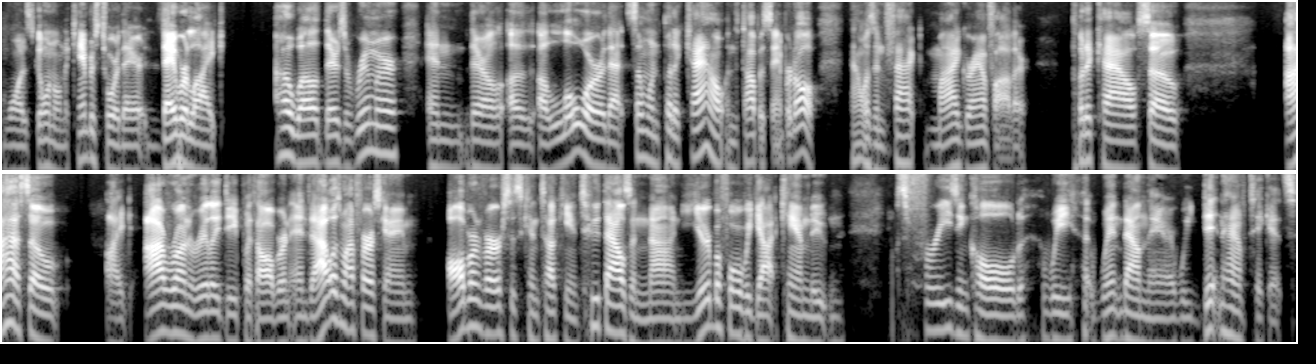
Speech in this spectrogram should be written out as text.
was going on a campus tour there they were like oh well there's a rumor and there a, a lore that someone put a cow in the top of samford hall that was in fact my grandfather put a cow so i so like i run really deep with auburn and that was my first game auburn versus kentucky in 2009 year before we got cam newton it was freezing cold. We went down there. We didn't have tickets.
